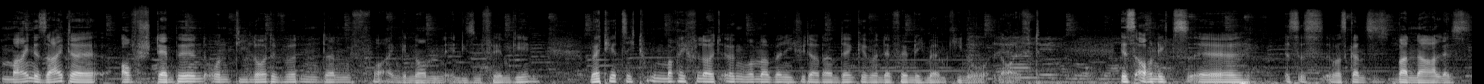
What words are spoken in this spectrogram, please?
meine Seite aufstempeln und die Leute würden dann voreingenommen in diesen Film gehen. Möchte ich jetzt nicht tun, mache ich vielleicht irgendwann mal, wenn ich wieder daran denke, wenn der Film nicht mehr im Kino läuft. Ist auch nichts, äh, es ist was ganz Banales.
